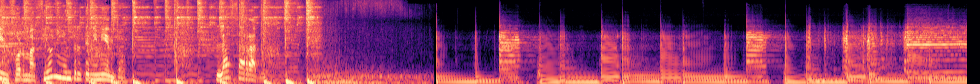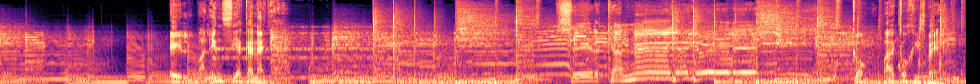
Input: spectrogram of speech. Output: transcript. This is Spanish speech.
Información y entretenimiento. Plaza Radio. El Valencia Canalla. Ser canalla yo elegí. Con Paco Gisbert.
